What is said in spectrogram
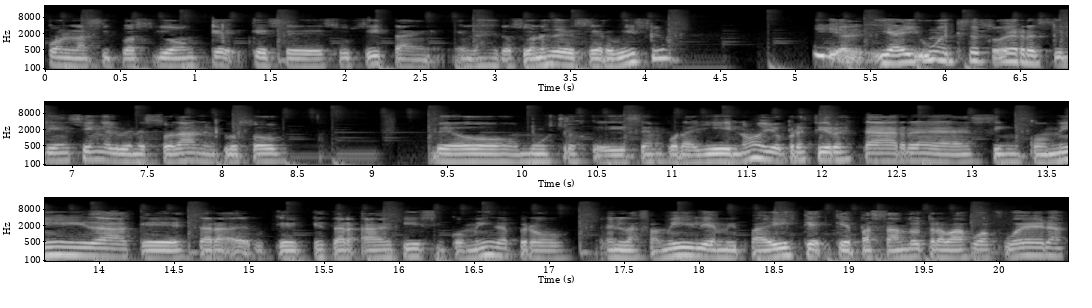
con la situación que, que se suscita en, en, las situaciones de servicio y, hay un exceso de resiliencia en el venezolano, incluso veo muchos que dicen por allí, no, yo prefiero estar eh, sin comida que estar, que, estar aquí sin comida, pero en la familia, en mi país, que, que pasando trabajo afuera.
